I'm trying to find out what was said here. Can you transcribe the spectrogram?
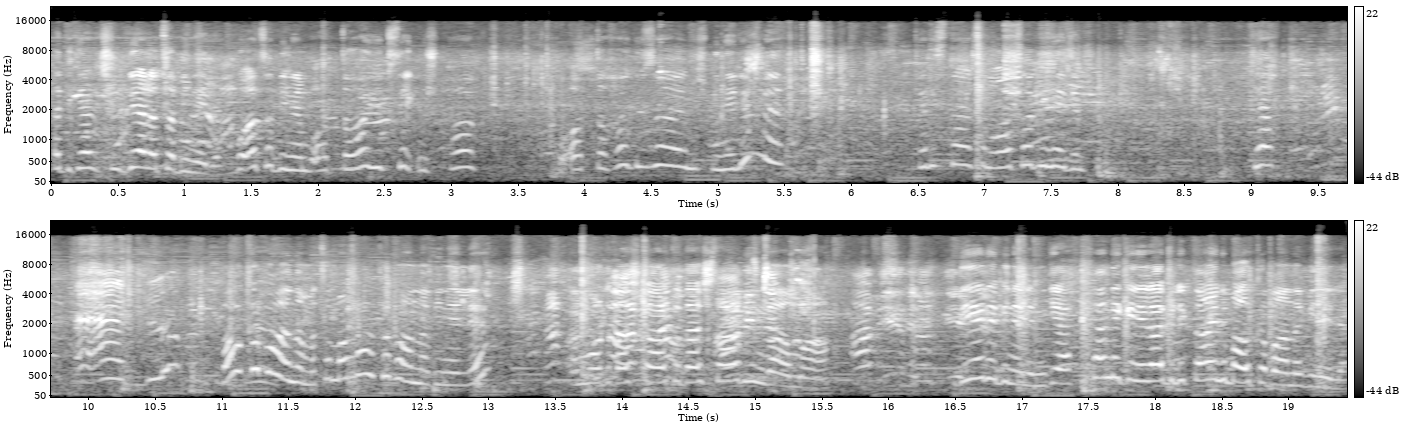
Hadi gel şimdi diğer ata binelim. Bu ata binelim. Bu at daha yüksekmiş bak. Bu at daha güzelmiş. Binelim mi? Gel istersen o ata binelim. Gel. Bal kabağına mı? Tamam bal kabağına binelim. Ama orada başka arkadaşlar bindi ama. Diğere binelim gel. Sen de gel birlikte aynı bal kabağına binelim.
